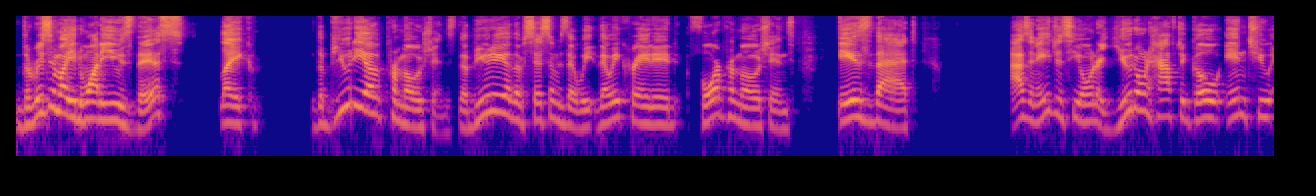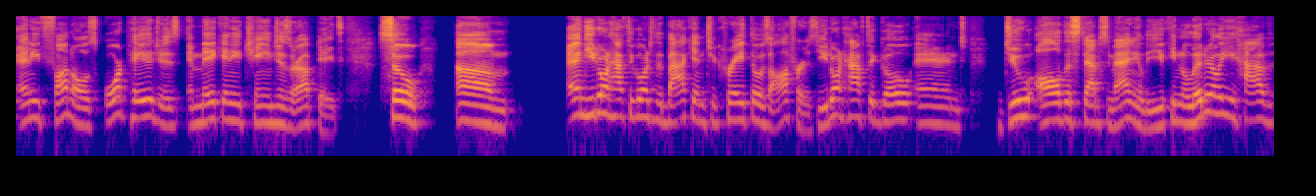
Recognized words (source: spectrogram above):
the reason why you'd want to use this, like the beauty of promotions, the beauty of the systems that we that we created for promotions is that as an agency owner, you don't have to go into any funnels or pages and make any changes or updates. So, um, and you don't have to go into the back end to create those offers. You don't have to go and do all the steps manually. You can literally have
